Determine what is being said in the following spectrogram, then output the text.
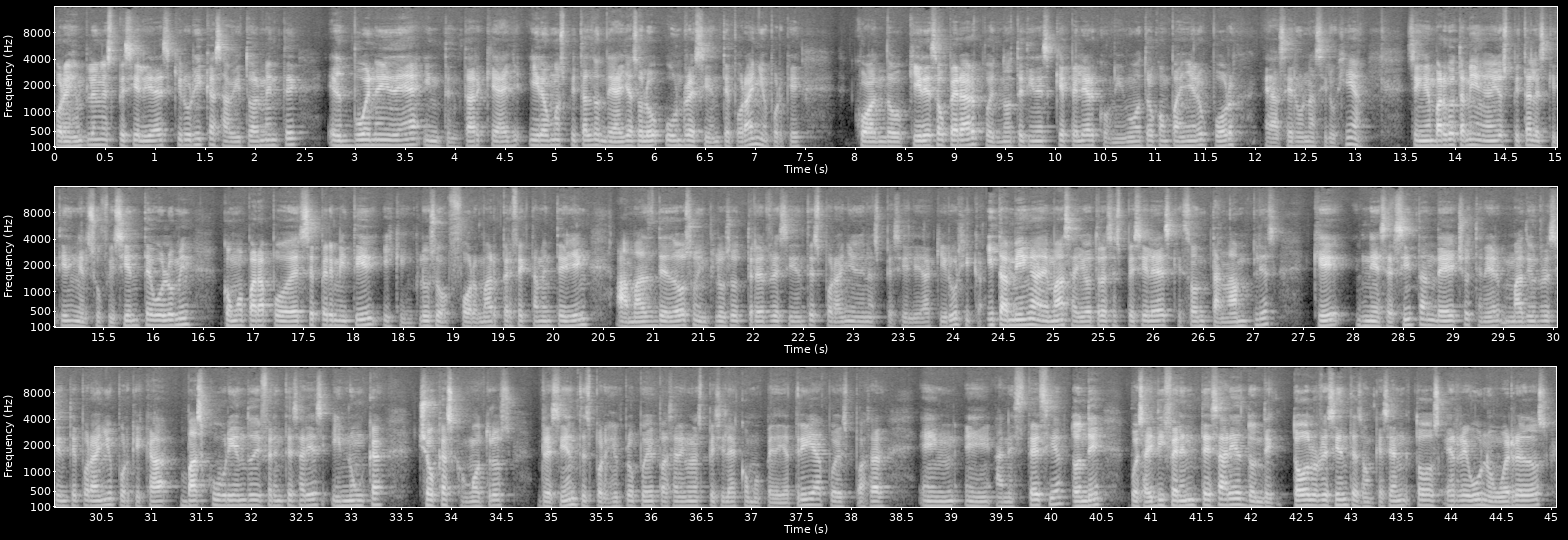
Por ejemplo, en especialidades quirúrgicas habitualmente es buena idea intentar que haya, ir a un hospital donde haya solo un residente por año, porque cuando quieres operar, pues no te tienes que pelear con ningún otro compañero por hacer una cirugía. Sin embargo, también hay hospitales que tienen el suficiente volumen como para poderse permitir y que incluso formar perfectamente bien a más de dos o incluso tres residentes por año en una especialidad quirúrgica. Y también además hay otras especialidades que son tan amplias que necesitan de hecho tener más de un residente por año porque vas cubriendo diferentes áreas y nunca chocas con otros residentes. Por ejemplo, puede pasar en una especialidad como pediatría, puedes pasar en eh, anestesia, donde pues hay diferentes áreas donde todos los residentes, aunque sean todos R1 o R2,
